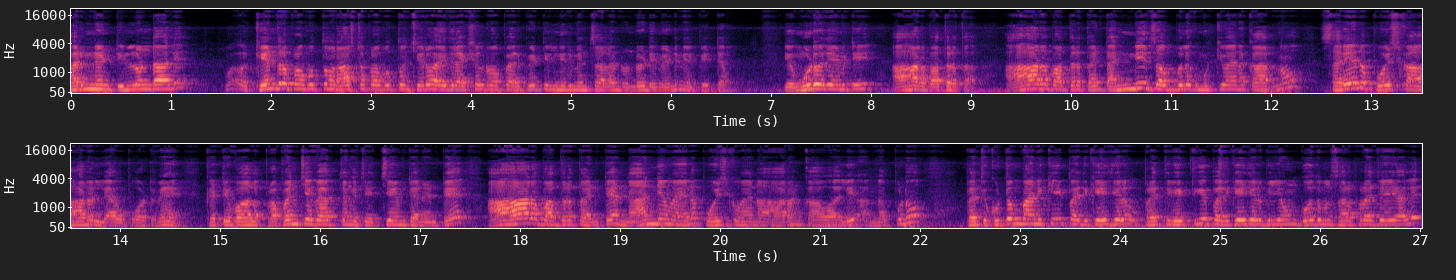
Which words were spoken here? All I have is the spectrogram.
పర్మనెంట్ ఇల్లు ఉండాలి. కేంద్ర ప్రభుత్వం రాష్ట్ర ప్రభుత్వం చెరో ఐదు లక్షల రూపాయలు పెట్టి ఇల్లు నిర్మించాలని రెండో డిమాండ్ మేము పెట్టాం. ఇక మూడోది ఏమిటి? ఆహార భద్రత. ఆహార భద్రత అంటే అన్ని జబ్బులకు ముఖ్యమైన కారణం సరైన పోషకాహారం లేకపోవటమే. కట్టి వాళ్ళ ప్రపంచవ్యాప్తంగా చర్చ ఏమిటనంటే ఆహార భద్రత అంటే నాణ్యమైన పోషకమైన ఆహారం కావాలి అన్నప్పుడు ప్రతి కుటుంబానికి పది కేజీల ప్రతి వ్యక్తికి పది కేజీల బియ్యం గోధుమలు సరఫరా చేయాలి.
